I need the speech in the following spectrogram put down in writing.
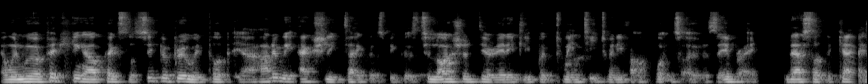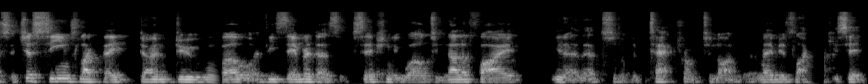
And when we were picking our picks for SuperBru, we thought, yeah, how do we actually take this? Because Toulon should theoretically put 20, 25 points over Zebre. That's not the case. It just seems like they don't do well, or at least Zebre does exceptionally well to nullify, you know, that sort of attack from Toulon. Maybe it's like you said,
